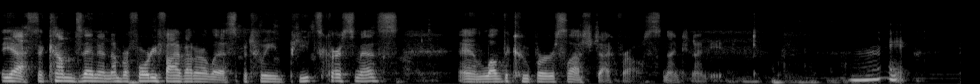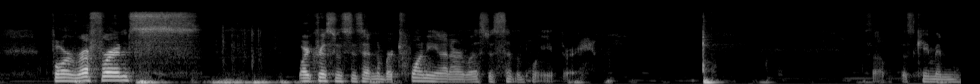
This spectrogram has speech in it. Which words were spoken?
Yes, it comes in at number 45 on our list between Pete's Christmas and Love the Cooper slash Jack Frost, 1998. All right. For reference, White Christmas is at number 20 on our list, is 7.83. So this came in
